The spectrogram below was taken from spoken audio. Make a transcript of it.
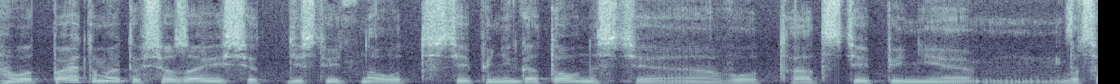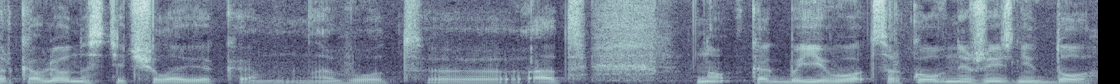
Вот, поэтому это все зависит действительно от степени готовности, э, вот, от степени воцерковленности человека, вот, э, от ну, как бы его церковной жизни до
